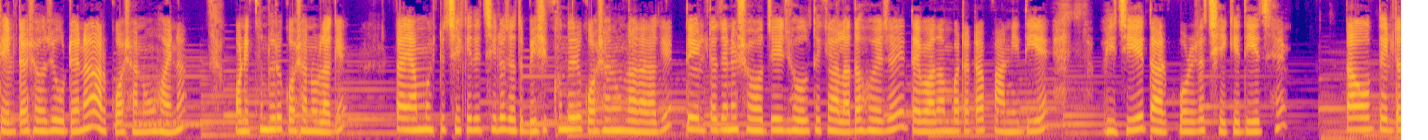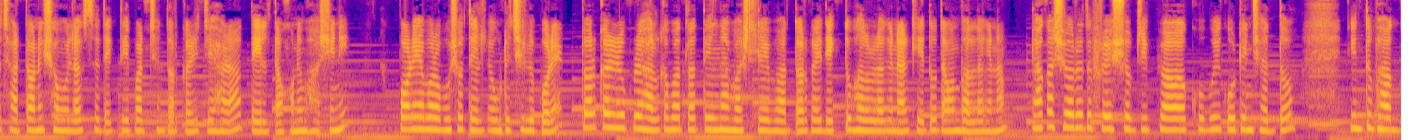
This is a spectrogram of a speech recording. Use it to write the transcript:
তেলটা সহজে উঠে না আর কষানো হয় না। অনেকক্ষণ ধরে কষানো লাগে। তাই আম্মু একটু ছেঁকে দিচ্ছিল যাতে বেশিক্ষণ ধরে কষানো না লাগে। তেলটা যেন সহজেই ঝোল থেকে আলাদা হয়ে যায়, তাই বাদাম বাটাটা পানি দিয়ে ভিজিয়ে তারপর এটা ছেঁকে দিয়েছে। তাও তেলটা ছাড়তে অনেক সময় লাগছে, দেখতেই পাচ্ছেন তরকারির চেহারা, তেল তখনই ভাসেনি। পরে আবার অবশ্য তেলটা উঠেছিল পরে। তরকারির উপরে হালকা পাতলা তেল না ভাসলে ভাত তরকারি দেখতেও ভালো লাগে না আর খেতেও তেমন ভালো লাগে না। ঢাকা শহরে তো ফ্রেশ সবজি পাওয়া খুবই কঠিন সাধ্য কিন্তু ভাগ্য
